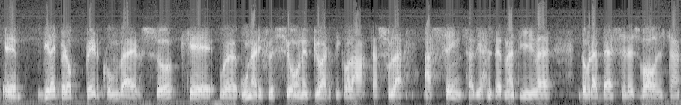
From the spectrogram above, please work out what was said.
Eh, Direi però per converso che eh, una riflessione più articolata sulla assenza di alternative dovrebbe essere svolta.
